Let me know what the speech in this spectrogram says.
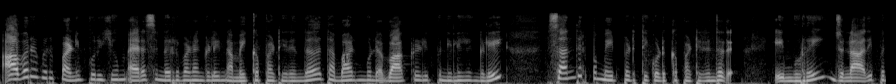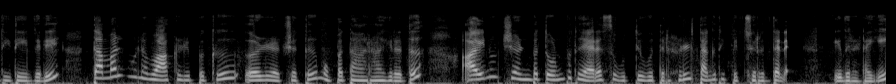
அவரவர் பணிபுரியும் அரசு நிறுவனங்களில் அமைக்கப்பட்டிருந்த தபால் மூல வாக்களிப்பு நிலையங்களில் சந்தர்ப்பம் ஏற்படுத்தி கொடுக்கப்பட்டிருந்தது. இம்முறை ஜனாதிபதி தேர்தலில் தபால் மூல வாக்களிப்புக்கு ஏழு லட்சத்து முப்பத்தாறாயிரத்து ஐநூற்று எண்பத்தி ஒன்பது அரசு உத்தியோகத்தர்கள் தகுதி பெற்றிருந்தனர். இதனிடையே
